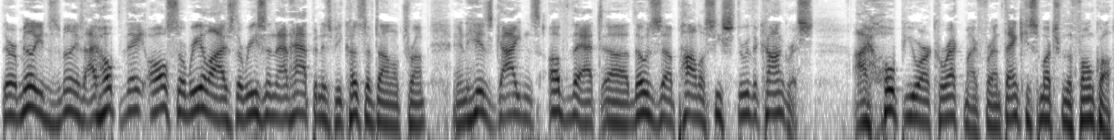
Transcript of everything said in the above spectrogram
There are millions and millions. I hope they also realize the reason that happened is because of Donald Trump and his guidance of that uh, those uh, policies through the Congress. I hope you are correct, my friend. Thank you so much for the phone call.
